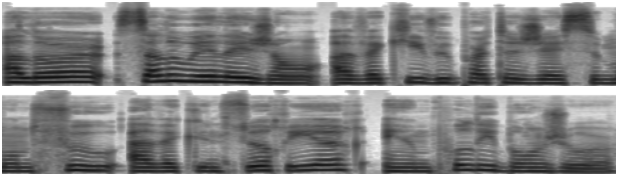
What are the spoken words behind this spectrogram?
Alors, saluez les gens avec qui vous partagez ce monde fou avec un sourire et un poli bonjour.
